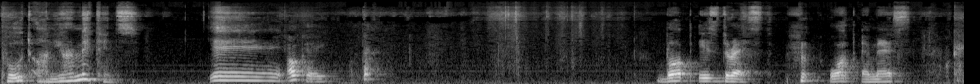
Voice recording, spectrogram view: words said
put on your mittens yay okay Bob is dressed what a mess okay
